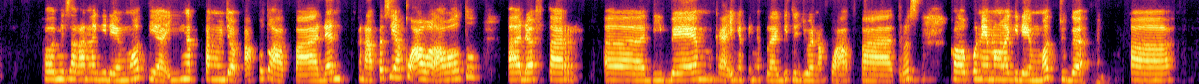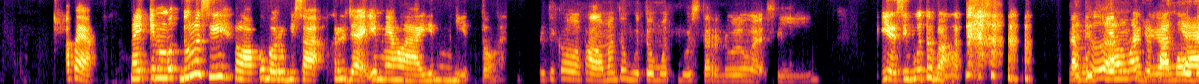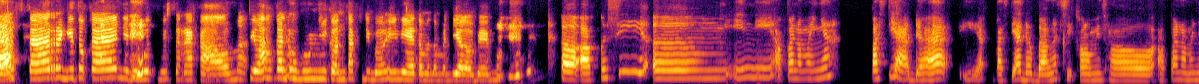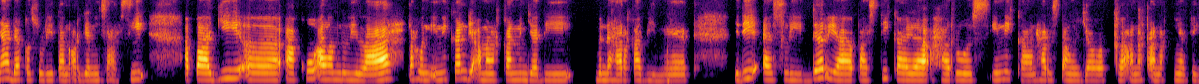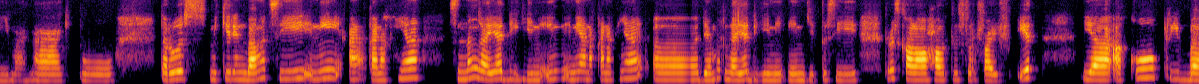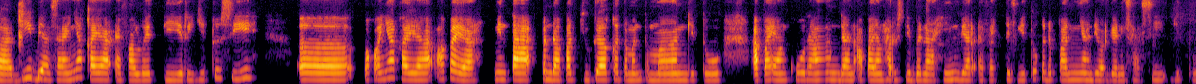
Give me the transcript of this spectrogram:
kalau misalkan lagi demot ya ingat tanggung jawab aku tuh apa dan kenapa sih aku awal-awal tuh uh, daftar uh, di BEM kayak inget-inget lagi tujuan aku apa. Terus kalaupun emang lagi demot juga uh, apa ya? Naikin mood dulu sih kalau aku baru bisa kerjain yang lain gitu. Jadi kalau Kalman tuh butuh mood booster dulu nggak sih? Iya sih butuh banget. Nah, Aduh, mungkin ada yang mau ya. daftar gitu kan, jadi mood boosternya Kak Alma. Silahkan hubungi kontak di bawah ini ya teman-teman dia loh BEM. Kalau aku sih um, ini apa namanya pasti ada, iya pasti ada banget sih kalau misal apa namanya ada kesulitan organisasi. Apalagi uh, aku alhamdulillah tahun ini kan diamanahkan menjadi bendahara kabinet. Jadi as leader ya pasti kayak harus ini kan harus tanggung jawab ke anak-anaknya kayak gimana gitu. Terus mikirin banget sih ini anak-anaknya seneng gak ya diginiin ini anak-anaknya uh, demot gak ya diginiin gitu sih terus kalau how to survive it ya aku pribadi biasanya kayak evaluate diri gitu sih uh, pokoknya kayak apa ya minta pendapat juga ke teman-teman gitu apa yang kurang dan apa yang harus dibenahin biar efektif gitu ke depannya di organisasi gitu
